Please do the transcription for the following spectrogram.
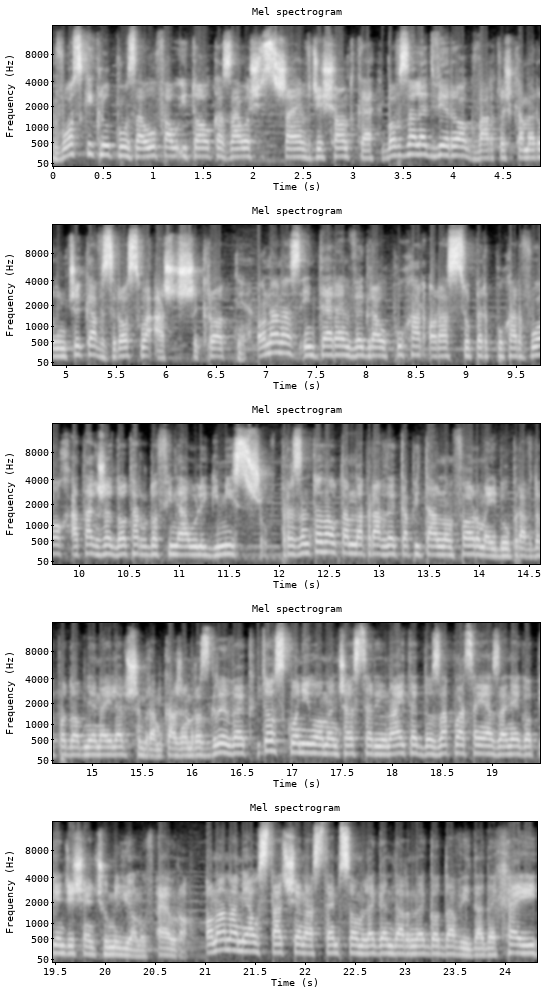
Włoski klub mu zaufał i to okazało się strzałem w dziesiątkę, bo w zaledwie rok wartość Kameruńczyka wzrosła aż trzykrotnie. Onana z Interem wygrał puchar oraz superpuchar Włoch, a także dotarł do finału Ligi Mistrzów. Prezentował tam naprawdę kapitalną formę i był prawdopodobnie najlepszym bramkarzem rozgrywek i to skłoniło Manchester United do zapłacenia za niego 50 milionów euro. Onana miał stać się następcą legendarnego Davida De Gea,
